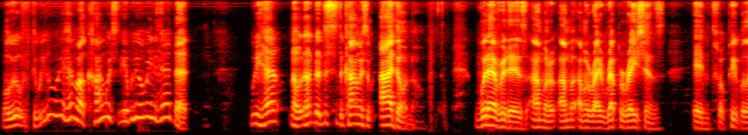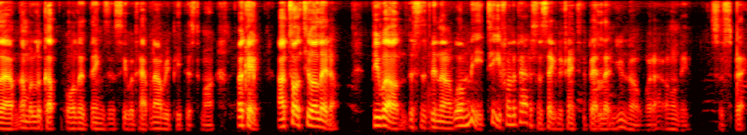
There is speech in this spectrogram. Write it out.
well we, do we already have our Congress? Yeah, we already had that. We had no, no this is the Congress. Of, I don't know. Whatever it is, I'm gonna I'm, I'm gonna write reparations in for people that I'm, gonna look up all the things and see what happened. I'll repeat this tomorrow. Okay, I'll talk to you all later. Be well. This has been uh, well me T from the Patterson the train to Tibet, letting you know what I only suspect.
